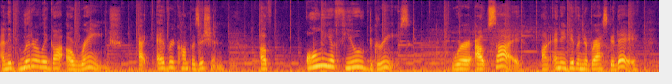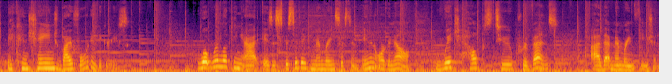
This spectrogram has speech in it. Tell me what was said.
And they've literally got a range at every composition of only a few degrees, where outside, on any given Nebraska day, it can change by 40 degrees. What we're looking at is a specific membrane system in an organelle which helps to prevent uh, that membrane fusion.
